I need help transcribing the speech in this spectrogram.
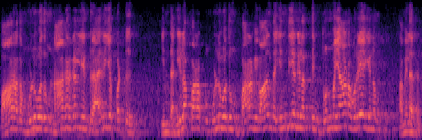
பாரதம் முழுவதும் நாகர்கள் என்று அறியப்பட்டு இந்த நிலப்பரப்பு முழுவதும் பரவி வாழ்ந்த இந்திய நிலத்தின் தொன்மையான ஒரே இனம் தமிழர்கள்.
